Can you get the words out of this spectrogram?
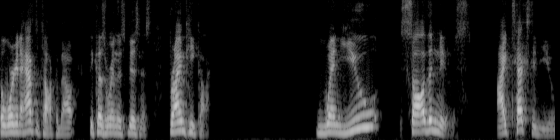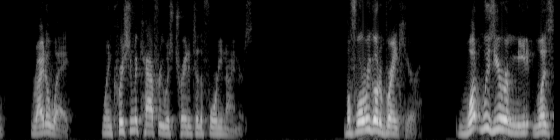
but we're going to have to talk about because we're in this business? Brian Peacock, when you saw the news, I texted you right away when Christian McCaffrey was traded to the 49ers. Before we go to break here, what was your immediate was,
